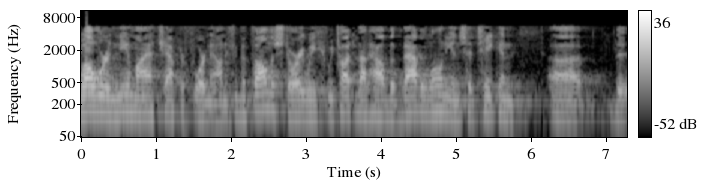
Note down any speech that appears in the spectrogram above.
Well, we're in Nehemiah chapter 4 now, and if you've been following the story, we, we talked about how the Babylonians had taken uh, the,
